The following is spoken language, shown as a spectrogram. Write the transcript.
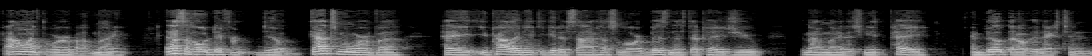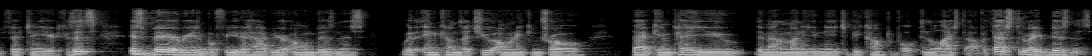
but I don't have to worry about money. And that's a whole different deal. That's more of a, hey, you probably need to get a side hustle or a business that pays you the amount of money that you need to pay and build that over the next 10 15 years. Because it's, it's very reasonable for you to have your own business with income that you own and control that can pay you the amount of money you need to be comfortable in the lifestyle. But that's through a business.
